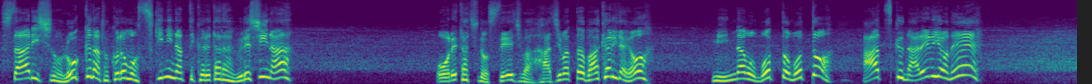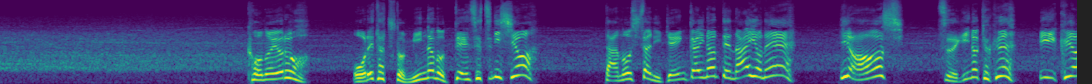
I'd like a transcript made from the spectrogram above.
スターリッシュのロックなところも好きになってくれたら嬉しいな。俺たちのステージは始まったばかりだよ。みんなももっともっと熱くなれるよね。この夜を俺たちとみんなの伝説にしよう。楽しさに限界なんてないよね。よーし。次の曲いくよ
